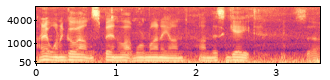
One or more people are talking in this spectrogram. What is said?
I didn't want to go out and spend a lot more money on, on this gate. So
